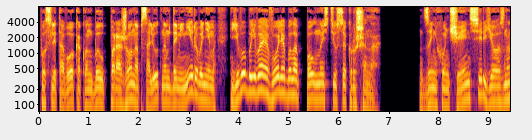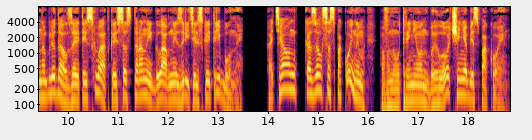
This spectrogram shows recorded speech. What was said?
После того, как он был поражен абсолютным доминированием, его боевая воля была полностью сокрушена. Цзинь Хунчень серьезно наблюдал за этой схваткой со стороны главной зрительской трибуны. Хотя он казался спокойным, внутренне он был очень обеспокоен.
